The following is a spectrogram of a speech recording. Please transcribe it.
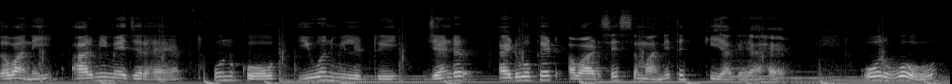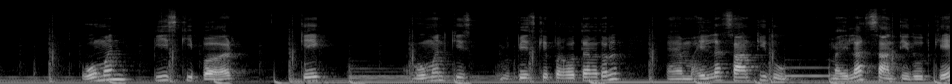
Gawani army major है। उनको UN military gender advocate award से सम्मानित किया गया है। और वो वुमन पीस कीपर के, वुमन पीस कीपर होता है मतलब महिला शांति दूत महिला शांति दूत के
